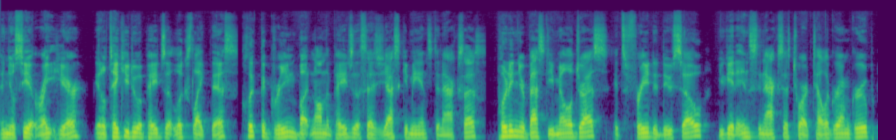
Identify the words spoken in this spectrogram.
and you'll see it right here. It'll take you to a page that looks like this. Click the green button on the page that says, Yes, give me instant access. Put in your best email address. It's free to do so. You get instant access to our Telegram group.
